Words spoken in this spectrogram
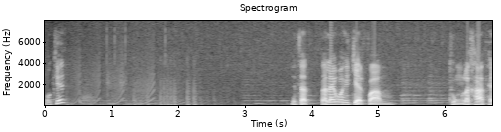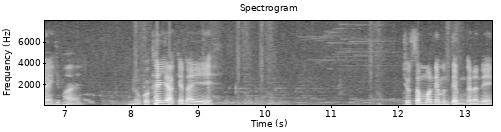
โอเคไอสัตว์ตอนแรกว่าขี้เกียจฟาร์ม ถุงราคาแพงชิบหาย หนูก็แค่อยากจะได้ ชุดซัมมอนเนี่ยมันเต็มแค่นั้นเอง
